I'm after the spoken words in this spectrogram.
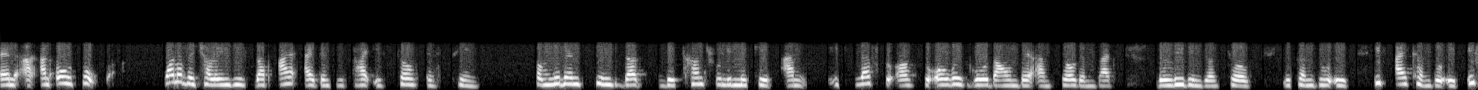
And, uh, and also, one of the challenges that I identify is self esteem. Some women think that they can't really make it, and it's left to us to always go down there and tell them that believe in yourself, you can do it. If I can do it, if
